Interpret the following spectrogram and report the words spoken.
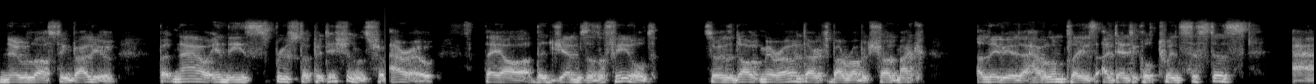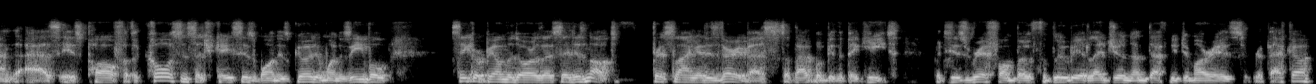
no lasting value. But now in these spruced up editions from Arrow, they are the gems of the field. So in The Dark Mirror, directed by Robert Siodmak, Olivia de Havilland plays identical twin sisters. And as is par for the course in such cases, one is good and one is evil. Secret Beyond the Door, as I said, is not Fritz Lang at his very best. That would be the big heat. But his riff on both the Bluebeard legend and Daphne du Maurier's Rebecca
